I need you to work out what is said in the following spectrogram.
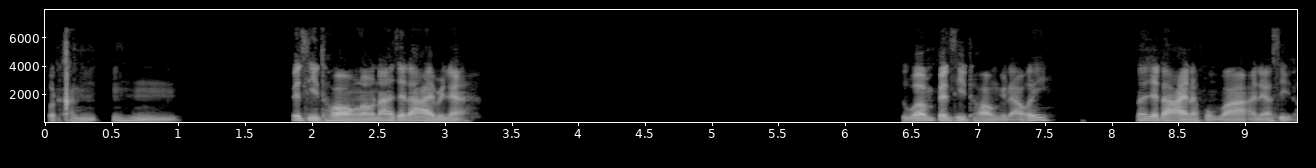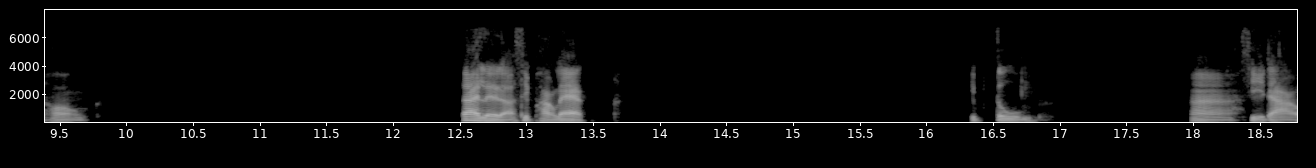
กดครั้งอื้อฮือเป็นสีทองเราน่าจะได้ไหมเนี่ย? รือว่ามันเป็นสีทองอยู่แล้ว เอ๊ยน่าจะได้นะผมว่าอันเนี้ยสีทอง ได้เลยเหรอ10ครั้งแรก?10ตูม อ่า4ดาว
